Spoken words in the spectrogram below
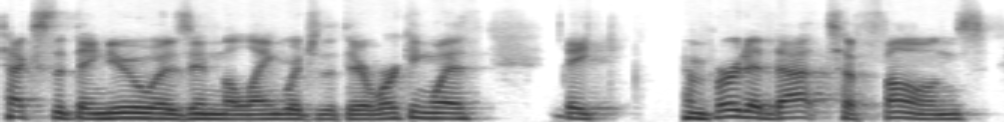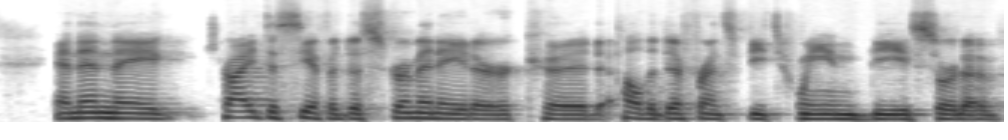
text that they knew was in the language that they're working with. They converted that to phones. And then they tried to see if a discriminator could tell the difference between the sort of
